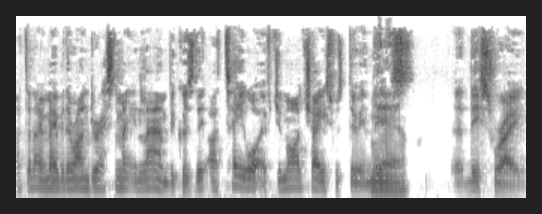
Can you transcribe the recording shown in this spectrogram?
I don't know. Maybe they're underestimating Lamb because they, I tell you what, if Ja'Marr Chase was doing this yeah. at this rate,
